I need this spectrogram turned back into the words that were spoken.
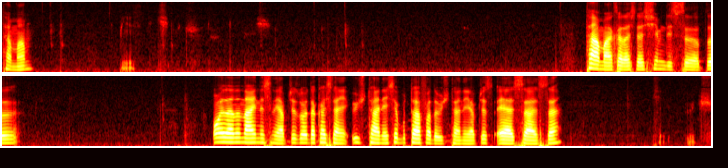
Tamam. 1 2 3 Tamam arkadaşlar şimdi sığdı. Oranın aynısını yapacağız. Orada kaç tane? 3 tane ise bu tarafa da 3 tane yapacağız. Eğer sığarsa. 3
